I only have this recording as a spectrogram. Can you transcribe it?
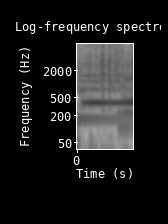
Bye.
